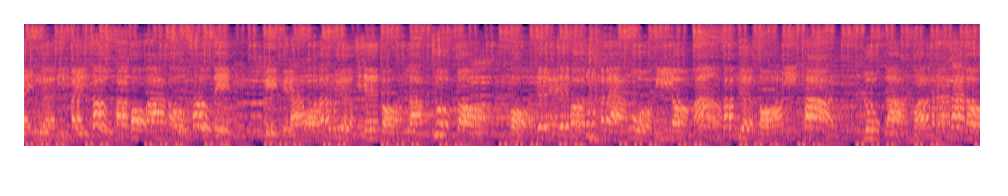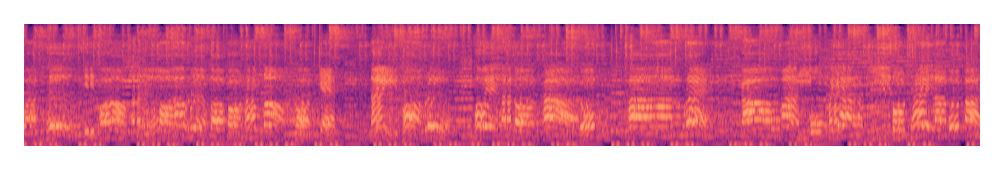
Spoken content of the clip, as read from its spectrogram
ไดเพื่อที่ไปเศร้าพักพราะว่าเขาเศร้าเต้นปิดเวลาหมอรับเรื่องที่เดินก่อนหลับช่วงต่อขอเชิญแม่เชิญขอทุกบรรดาพวกพี่น้องมาฟังเรื่องต่อนิทาน ลูกหลานหมอรับคณะชาติเราบันเทิงจิตขอนอมเสนอหมอรับเรื่องต่อก่อนทำนองก่อนแก่นในท้องเรื่องพระเวสสันดรข้าดงทางแรกก้าวมาที่องค์พญาสีสนใช้รับทบาท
